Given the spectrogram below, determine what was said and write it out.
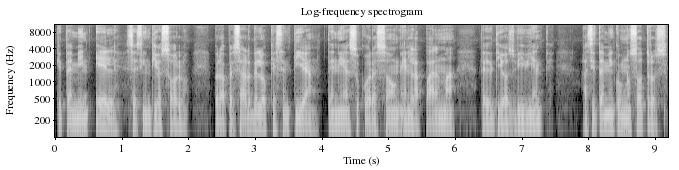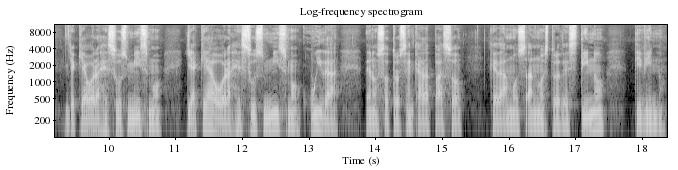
que también Él se sintió solo, pero a pesar de lo que sentía, tenía su corazón en la palma del Dios viviente. Así también con nosotros, ya que ahora Jesús mismo, ya que ahora Jesús mismo cuida de nosotros en cada paso que damos a nuestro destino divino.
